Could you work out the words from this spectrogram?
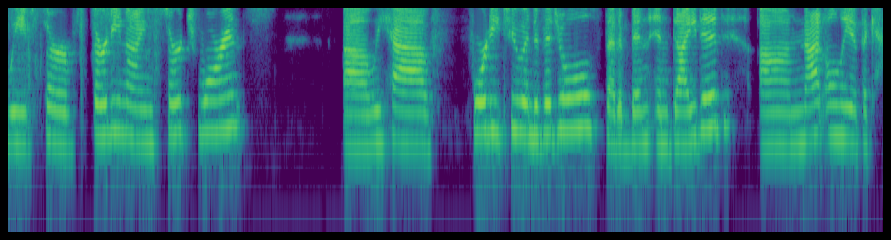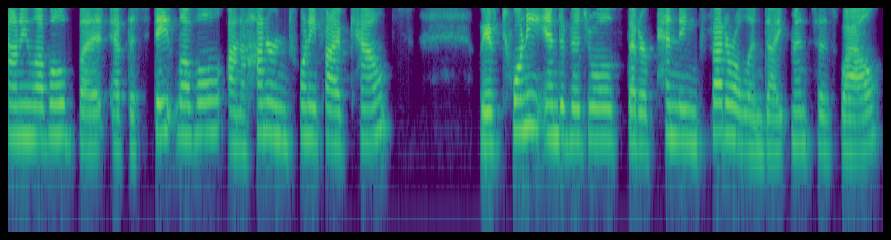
we've served 39 search warrants. Uh, we have 42 individuals that have been indicted, um, not only at the county level, but at the state level on 125 counts. We have 20 individuals that are pending federal indictments as well.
